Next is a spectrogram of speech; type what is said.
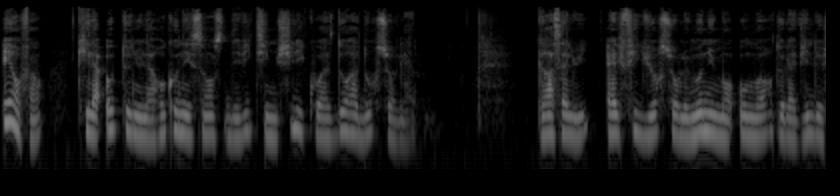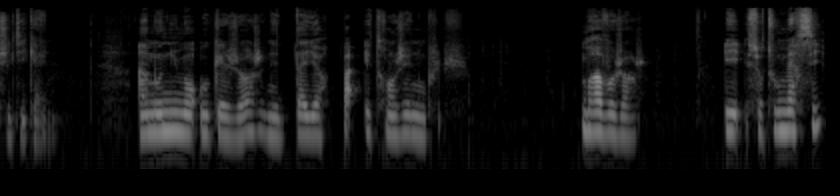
et enfin qu'il a obtenu la reconnaissance des victimes chilicoises d'Oradour-sur-Glane. Grâce à lui, elle figure sur le monument aux morts de la ville de Schiltigheim. Un monument auquel Georges n'est d'ailleurs pas étranger non plus. Bravo Georges. Et surtout merci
